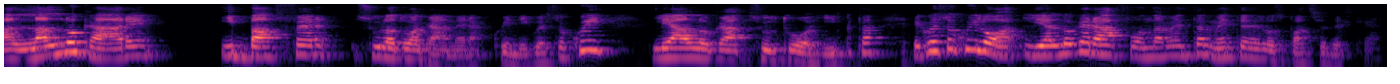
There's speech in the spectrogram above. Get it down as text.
all'allocare i buffer sulla tua camera. Quindi questo qui li alloca sul tuo heap e questo qui lo, li allocherà fondamentalmente nello spazio del kernel.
